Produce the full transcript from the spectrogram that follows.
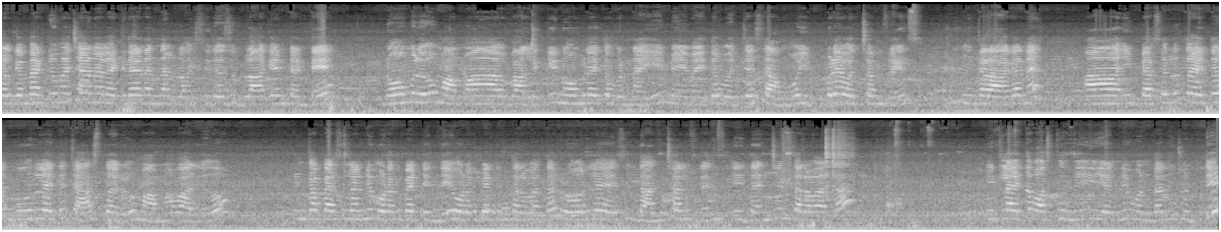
Welcome back to my channel ఎక్కడైనందన్ బ్లాగ్స్ ఈరోజు బ్లాగ్ ఏంటంటే నోములు మా అమ్మ వాళ్ళకి నోములు అయితే ఉన్నాయి. మేమైతే వచ్చేసాము. ఇప్పుడే వచ్చాం ఫ్రెండ్స్ ఇంకా రాగానే ఈ పెసలతో అయితే బూరెలు అయితే చేస్తారు మా అమ్మ వాళ్ళు. ఇంకా పెసలన్నీ ఉడకబెట్టింది. ఉడకబెట్టిన తర్వాత రోడ్లో వేసి దంచాలి ఫ్రెండ్స్ ఈ దంచిన తర్వాత ఇట్లా అయితే వస్తుంది. ఇవన్నీ ఉండలు చుట్టి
